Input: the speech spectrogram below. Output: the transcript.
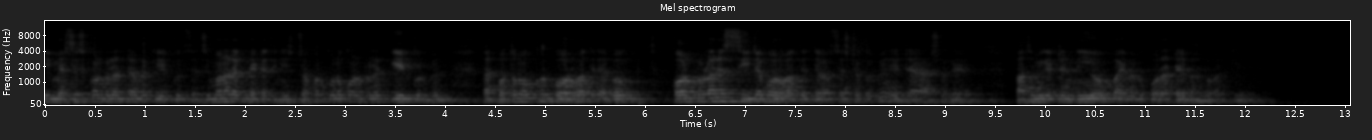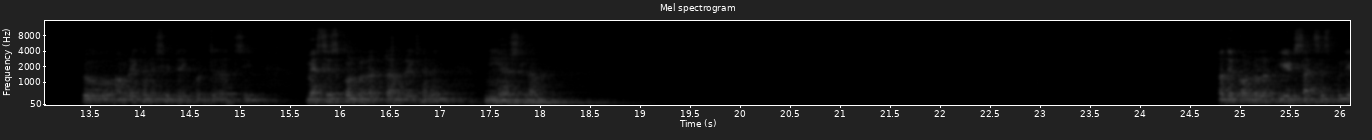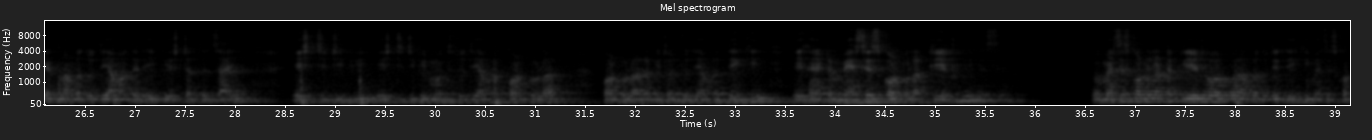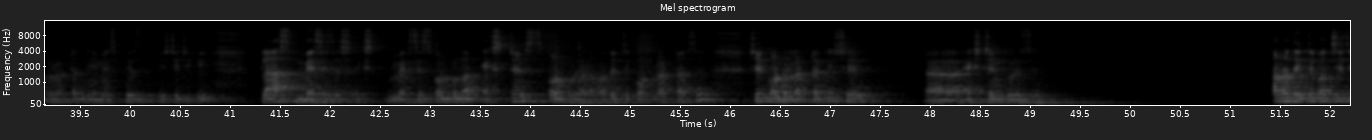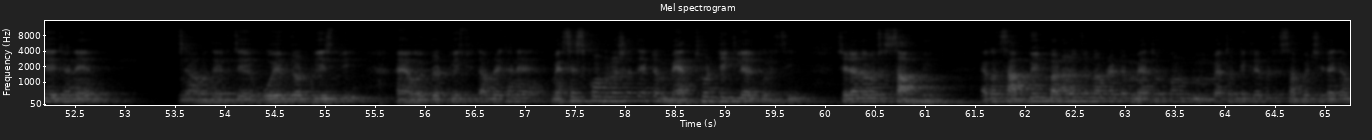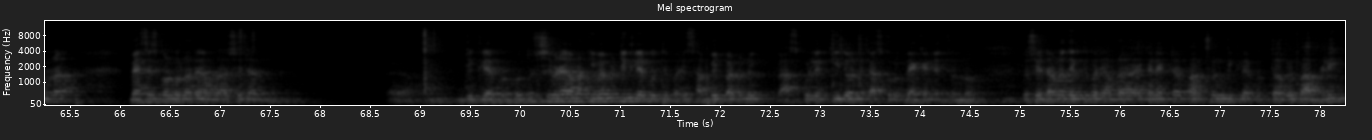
এই মেসেজ কন্ট্রোলারটা আমরা ক্রিয়েট করতে চাচ্ছি। মনে রাখবেন একটা জিনিস, যখন কোনো কন্ট্রোলার ক্রিয়েট করবেন, তার প্রথম অক্ষর বড় হাতের এবং কন্ট্রোলারের সিটা বড় হাতের দেওয়ার চেষ্টা করবেন। এটা আসলে প্রাথমিক একটা নিয়ম বা এভাবে করাটাই ভালো আর কি। তো আমরা এখানে সেটাই করতে যাচ্ছি। মেসেজ কন্ট্রোলারটা আমরা এখানে নিয়ে আসলাম। আমাদের কন্ট্রোলার ক্রিয়েট সাকসেসফুলি এখন আমরা যদি আমাদের এই পেজটাতে যাই এসটিটিপি এসটিটিপির মধ্যে যদি আমরা কন্ট্রোলার কন্ট্রোলারের ভিতর যদি আমরা দেখি, এখানে একটা মেসেজ কন্ট্রোলার ক্রিয়েট হয়ে গেছে। তো মেসেজ কন্ট্রোলারটা ক্রিয়েট হওয়ার পর আমরা যদি দেখি message কন্ট্রোলারটা namespace HTTP class message message controller extends controller আমাদের যে কন্ট্রোলারটা আছে, সেই কন্ট্রোলারটাকে সে এক্সটেন্ড করেছে। আমরা দেখতে পাচ্ছি যে এখানে আমাদের যে ওয়েব ডট পিএসপি হ্যাঁ ওয়েব ডট পিএসপিতে আমরা এখানে মেসেজ কন্ট্রোলের সাথে একটা মেথড ডিক্লেয়ার করেছি। সেটার নাম হচ্ছে সাবমিট এখন সাবমিট পাঠানোর জন্য আমরা একটা মেথড মেথড ডিক্লেয়ার করেছি। সাবমিট সেটাকে আমরা মেসেজ কন্ট্রোলারে আমরা সেটা ডিক্লেয়ার করব। তো সেটা আমরা কীভাবে ডিক্লেয়ার করতে পারি? সাবমিট বাটনে ক্লাস করলে কী ধরনের কাজ করবে ব্যাকএন্ডের জন্য? তো সেটা আমরা দেখতে পারি। আমরা এখানে একটা ফাংশন ডিক্লেয়ার করতে হবে public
